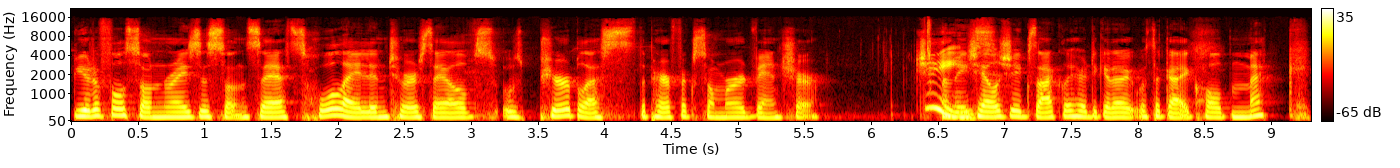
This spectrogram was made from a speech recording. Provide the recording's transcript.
beautiful sunrises, sunsets, whole island to ourselves. It was pure bliss, the perfect summer adventure. And he tells you exactly how to get out with a guy called Mick,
